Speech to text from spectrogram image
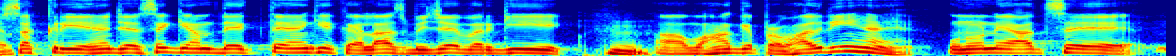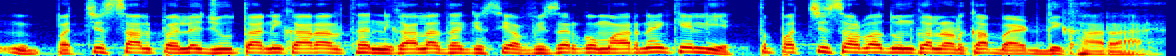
सक्रिय हैं। जैसे कि हम देखते हैं कि कैलाश विजय वर्गीय हम्म। वहाँ के प्रभारी हैं। उन्होंने आज से 25 साल पहले जूता निकाला था निकाला था किसी ऑफिसर को मारने के लिए तो 25 साल बाद उनका लड़का बैट दिखा रहा है।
